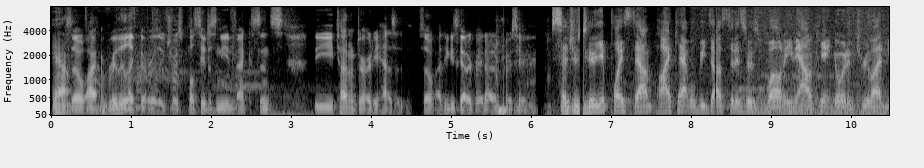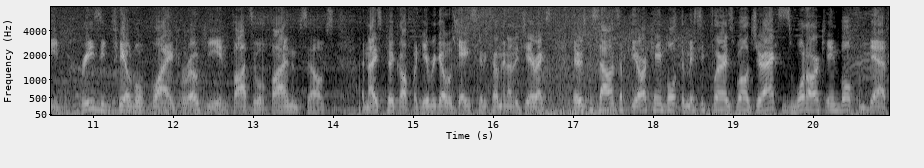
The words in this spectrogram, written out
Yeah. So I really like the early choice. Plus, he doesn't need mech since the Tidehunter already has it. So I think he's got a great item choice here. Sentry's gonna get placed down. Pajkatt will be dusted as, well, and he now can't go into the tree line. The freezing field will fly, and KuroKy and Fatsu will find themselves a nice pickoff. But here we go. A gank's gonna come in on the Jerax. There's the silence up the Arcane Bolt, the Mystic Flare as well. Jerax is one Arcane Bolt from death.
